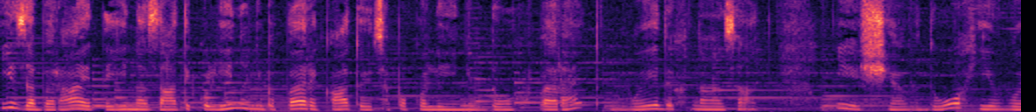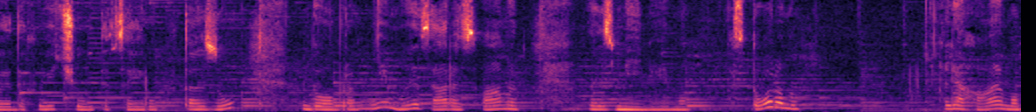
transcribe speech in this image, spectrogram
і забираєте її назад. І коліно ніби перекатується по коліні. Вдох вперед, видих назад. І ще вдох і видих. Відчуйте цей рух в тазу. Добре. І ми зараз з вами змінюємо сторону лягаємо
